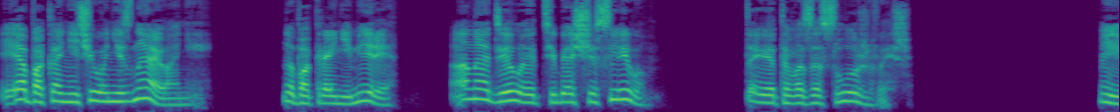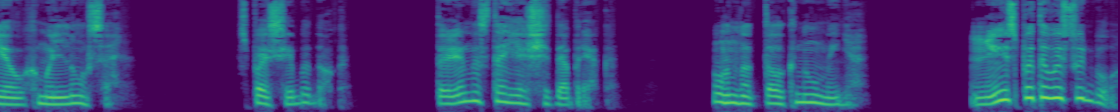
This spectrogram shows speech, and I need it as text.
Я пока ничего не знаю о ней, но, по крайней мере, она делает тебя счастливым. Ты этого заслуживаешь. Я ухмыльнулся. Спасибо, док. Ты настоящий добряк. Он оттолкнул меня. Не испытывай судьбу.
